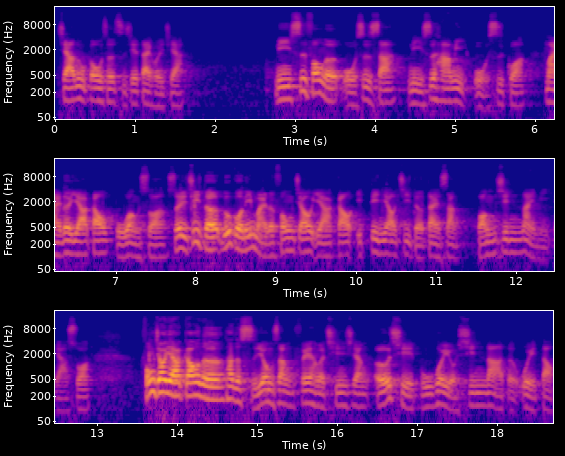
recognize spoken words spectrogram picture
加入购物车直接带回家。你是风儿，我是沙；你是哈密，我是瓜。买的牙膏不忘刷，所以记得，如果你买的蜂胶牙膏，一定要记得带上黄金纳米牙刷。蜂胶牙膏呢，它的使用上非常的清香，而且不会有辛辣的味道，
